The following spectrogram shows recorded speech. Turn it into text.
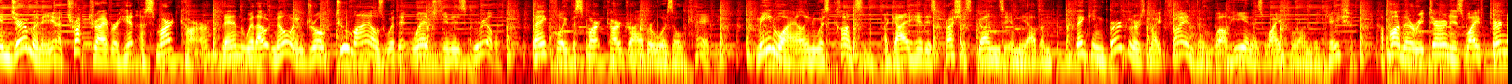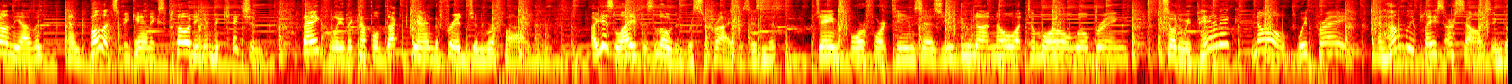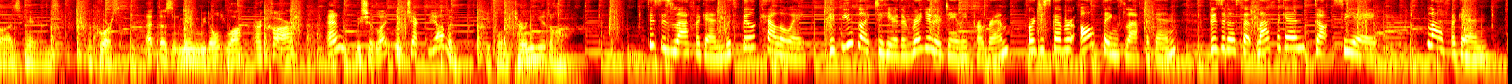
In Germany, a truck driver hit a smart car, then, without knowing, drove two miles with it wedged in his grill. Thankfully, the smart car driver was okay. Meanwhile, in Wisconsin, a guy hid his precious guns in the oven, thinking burglars might find them while he and his wife were on vacation. Upon their return, his wife turned on the oven and bullets began exploding in the kitchen. Thankfully, the couple ducked behind the fridge and were fine. I guess life is loaded with surprises, isn't it? James 4:14 says you do not know what tomorrow will bring. So do we panic? No, we pray and humbly place ourselves in God's hands. Of course, that doesn't mean we don't lock our car, and we should likely check the oven before turning it on. This is Laugh Again with Phil Callaway. If you'd like to hear the regular daily program or discover all things Laugh Again, visit us at laughagain.ca. Laugh Again,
